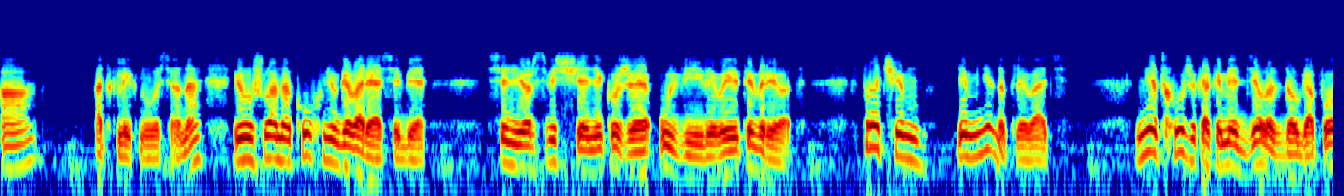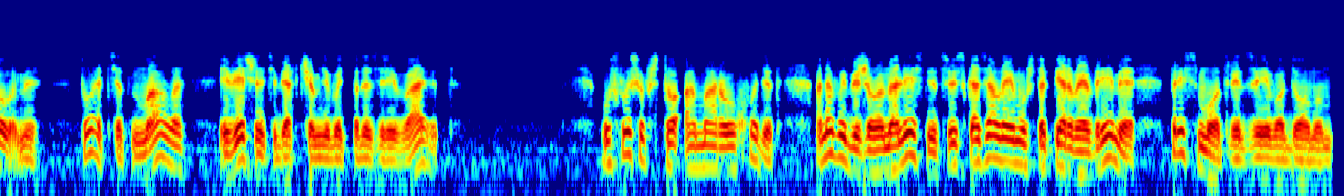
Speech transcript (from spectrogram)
«А?» — откликнулась она и ушла на кухню, говоря себе — сеньор-священник уже увиливает и врет. Впрочем, и мне наплевать. Нет хуже, как иметь дело с долгополыми. Платят мало и вечно тебя в чем-нибудь подозревают. Услышав, что Амара уходит, она выбежала на лестницу и сказала ему, что первое время присмотрит за его домом,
